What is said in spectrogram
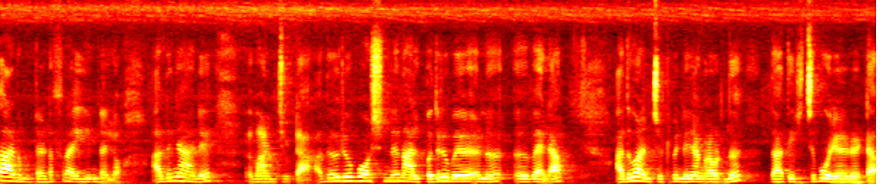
കാടമുട്ടയുടെ ഫ്രൈ ഉണ്ടല്ലോ അത് ഞാൻ വാങ്ങിച്ചു കിട്ടാം അതൊരു പോർഷന് നാൽപ്പത് രൂപയാണ് വില. അത് വാങ്ങിച്ചിട്ട് പിന്നെ ഞങ്ങൾ അവിടുന്ന് ഇതാ തിരിച്ചു പോരുകയാണ് കേട്ടോ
